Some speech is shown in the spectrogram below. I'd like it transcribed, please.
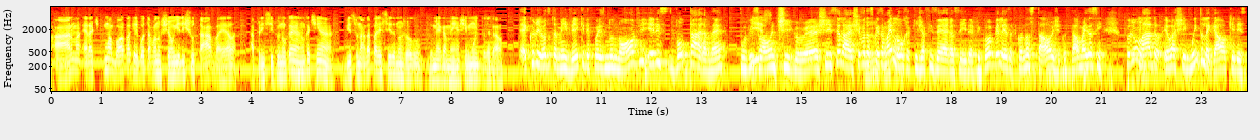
a arma, era tipo uma bola que ele botava no chão e ele chutava ela. A princípio eu nunca, nunca tinha visto nada parecido no jogo do Mega Man, achei muito legal. É curioso também ver que depois no 9 eles voltaram, né? Com um visual Isso. antigo. Eu achei, sei lá, achei uma das Sim, coisas mais loucas que já fizeram, assim, né? Ficou, beleza, ficou nostálgico e tal, mas assim, por um lado, eu achei muito legal que eles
